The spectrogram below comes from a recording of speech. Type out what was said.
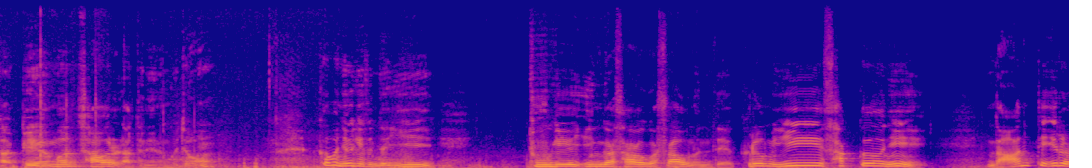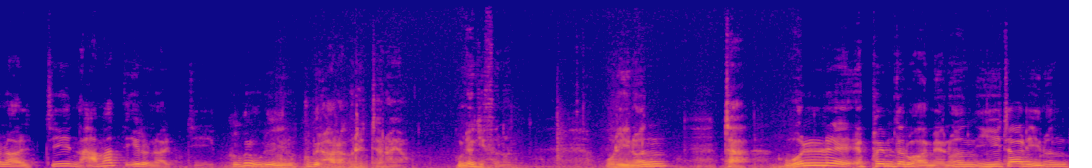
아, 뱀은 사화를 나타내는 거죠. 그러면 여기서 이제 이 두 개의 인과 사화가 싸우는데 그러면 이 사건이 나한테 일어날지 남한테 일어날지 그걸 우리가 이런 구별하라 그랬잖아요. 그럼 여기서는 우리는 자 원래 FM대로 하면은 이 자리는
